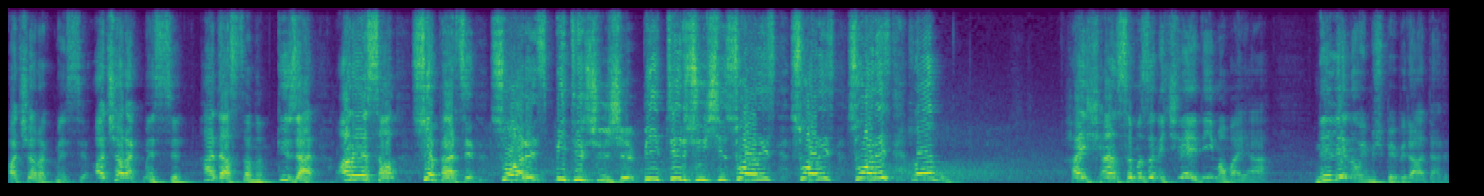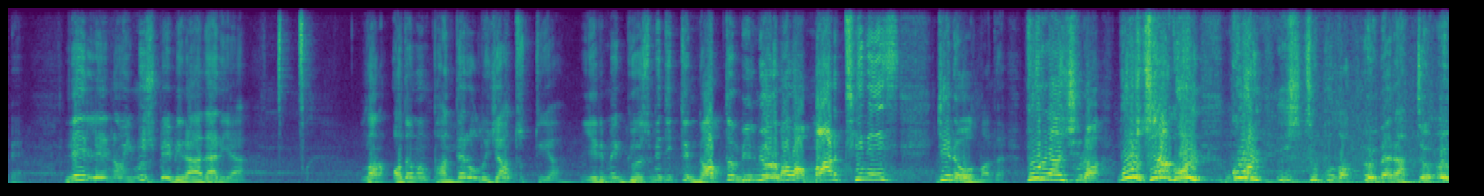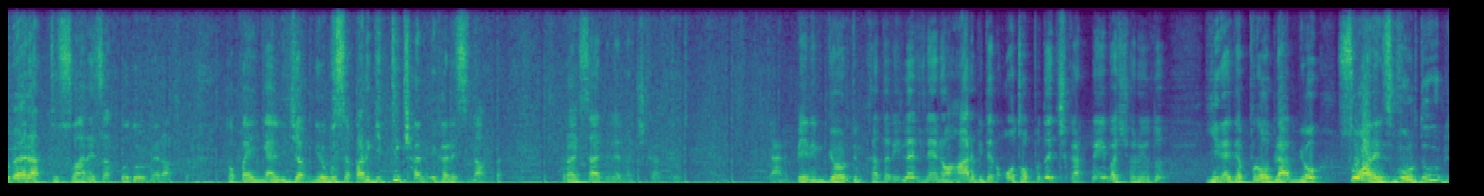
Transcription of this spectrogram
Açarak Messi. Açarak Messi. Hadi aslanım. Güzel. Araya sal. Süpersin. Suarez bitir şu işi. Bitir şu işi. Suarez. Suarez. Suarez. Lan Hay şansımızın içine edeyim ama ya. Ne Leno'ymuş be birader be. Ne Leno'ymuş be birader ya. Cık cık. Lan adamın panter olacağı tuttu ya. Yerime göz mü diktin ne yaptım bilmiyorum ama Martinez gene olmadı. Vur lan şuna. Vur şuna gol. Gol. İşte bu lan. Ömer attı. Ömer attı. Suarez atmadı Ömer attı. Topa engelleyeceğim diye bu sefer gitti kendi kalesine attı. Bıraksaydı Leno çıkarttı. Yani benim gördüğüm kadarıyla Leno harbiden o topu da çıkartmayı başarıyordu. Yine de problem yok. Suarez vurdu.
